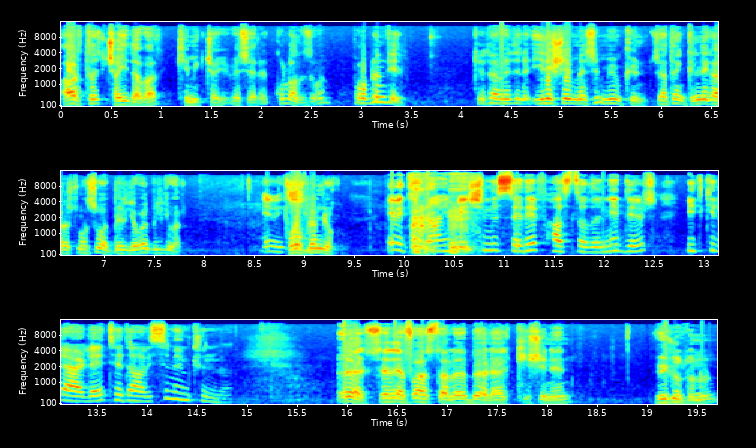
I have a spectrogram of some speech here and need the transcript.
Artı çayı da var. Kemik çayı vesaire. Kullandığı zaman problem değil. Tedavi edilir. İyileşmesi mümkün. Zaten klinik araştırması var. Belge var, bilgi var. Evet, Problem şimdi- yok. Evet İbrahim Bey şimdi sedef hastalığı nedir? Bitkilerle tedavisi mümkün mü? Evet, sedef hastalığı böyle kişinin vücudunun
